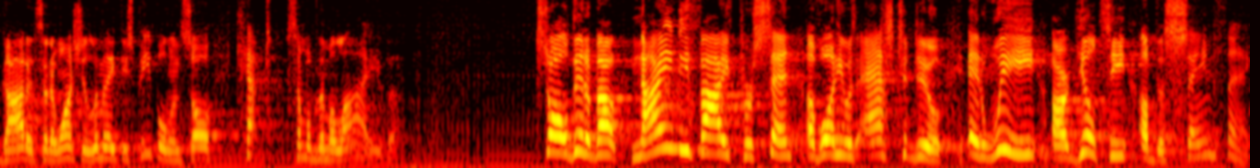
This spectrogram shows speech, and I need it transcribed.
God had said, I want you to eliminate these people, and Saul kept some of them alive. Saul did about 95% of what he was asked to do, and we are guilty of the same thing.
